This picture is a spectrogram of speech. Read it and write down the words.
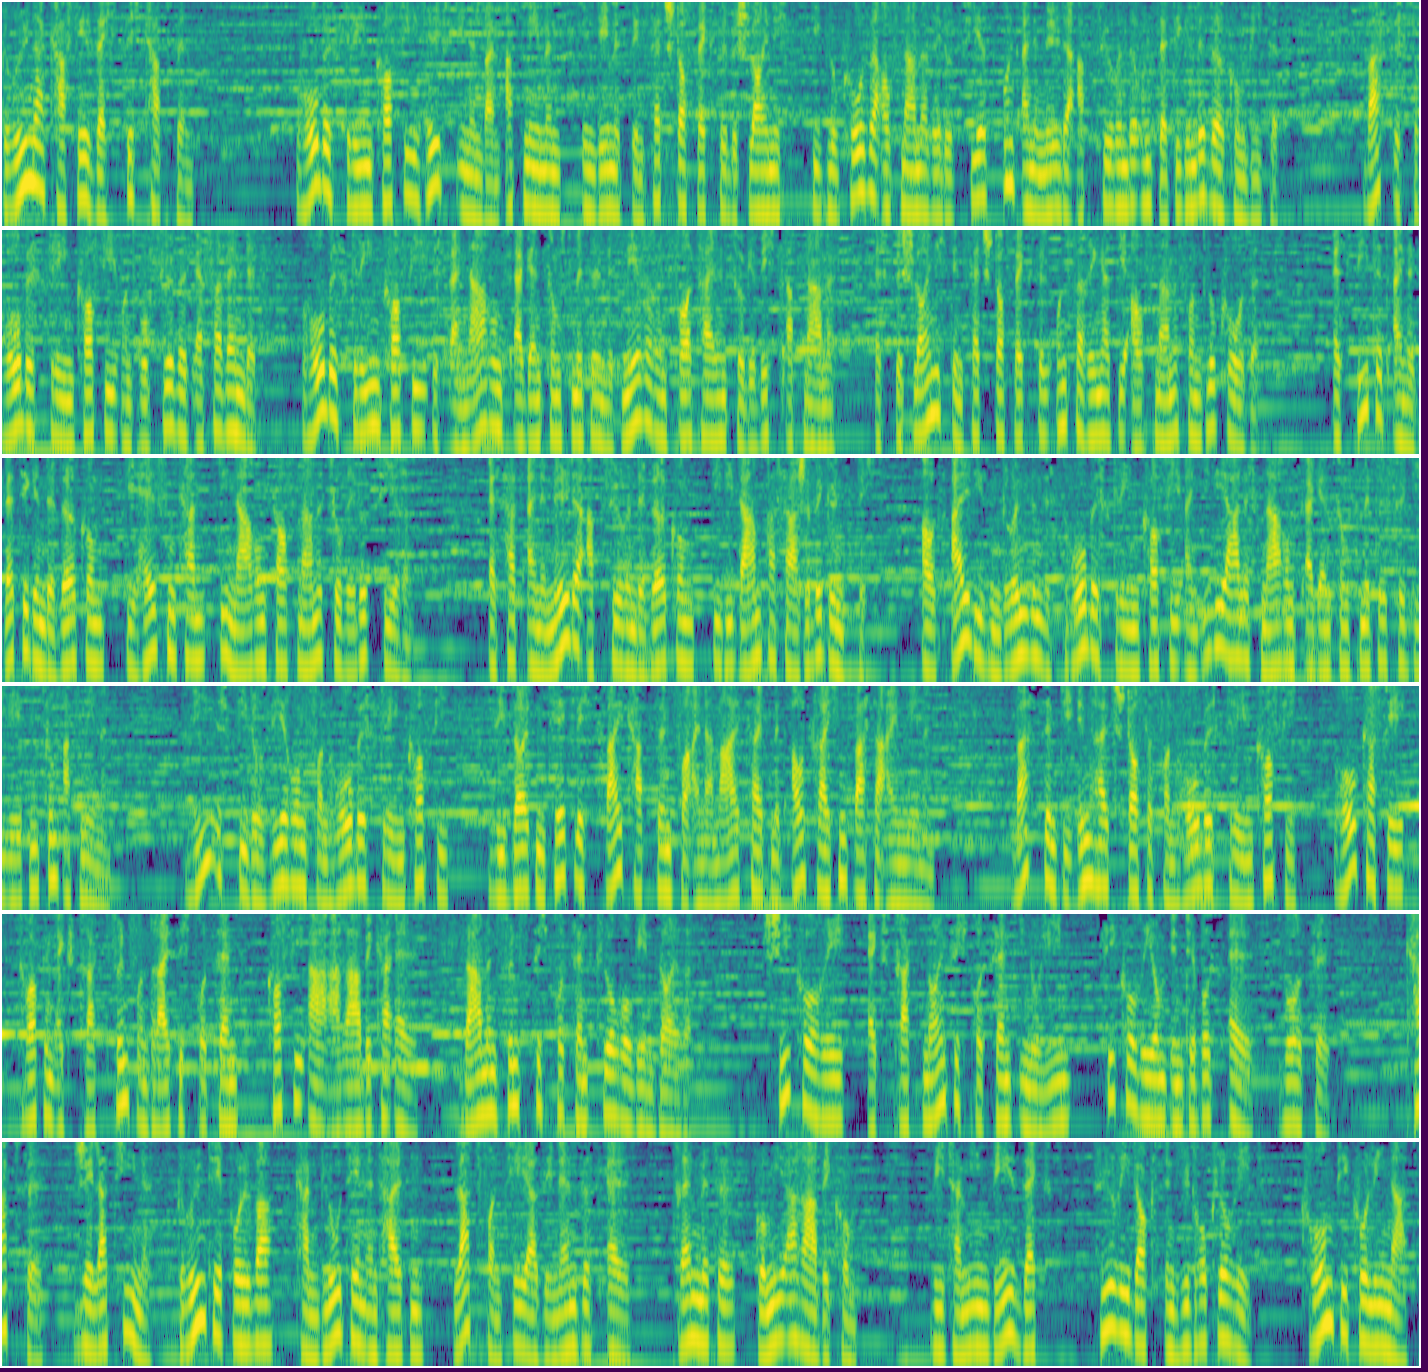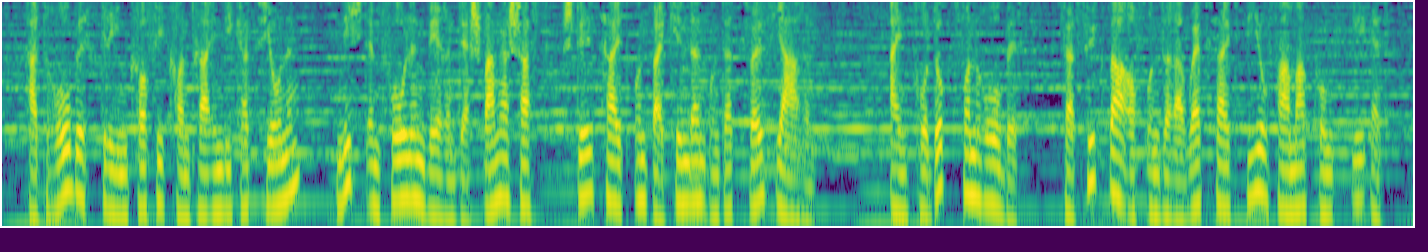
Grüner Kaffee 60 Kapseln. Robes Green Coffee hilft Ihnen beim Abnehmen, indem es den Fettstoffwechsel beschleunigt, die Glukoseaufnahme reduziert und eine milde abführende und sättigende Wirkung bietet. Was ist Robes Green Coffee und wofür wird er verwendet? Robes Green Coffee ist ein Nahrungsergänzungsmittel mit mehreren Vorteilen zur Gewichtsabnahme. Es beschleunigt den Fettstoffwechsel und verringert die Aufnahme von Glucose. Es bietet eine sättigende Wirkung, die helfen kann, die Nahrungsaufnahme zu reduzieren. Es hat eine milde abführende Wirkung, die die Darmpassage begünstigt. Aus all diesen Gründen ist Robes Green Coffee ein ideales Nahrungsergänzungsmittel für Diäten zum Abnehmen. Wie ist die Dosierung von Robes Green Coffee? Sie sollten täglich zwei Kapseln vor einer Mahlzeit mit ausreichend Wasser einnehmen. Was sind die Inhaltsstoffe von Robes Green Coffee? Rohkaffee, Trockenextrakt 35%, Coffee A Arabica L, Samen 50% Chlorogensäure. Chicorée, Extrakt 90% Inulin, Cichorium intybus L, Wurzel. Kapsel, Gelatine, Grünteepulver, kann Gluten enthalten, Blatt von Thea sinensis L, Trennmittel, Gummi arabicum. Vitamin B6, Pyridox in Hydrochlorid. Chrompicolinat, hat Robes Green Coffee Kontraindikationen? Nicht empfohlen während der Schwangerschaft, Stillzeit und bei Kindern unter 12 Jahren. Ein Produkt von Robis, verfügbar auf unserer Website biopharma.es.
